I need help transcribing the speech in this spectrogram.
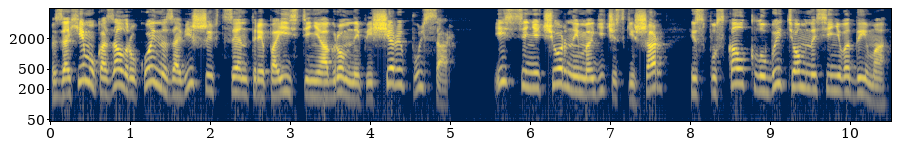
Захим указал рукой на зависший в центре поистине огромной пещеры пульсар. Истине черный магический шар – испускал клубы темно-синего дыма,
